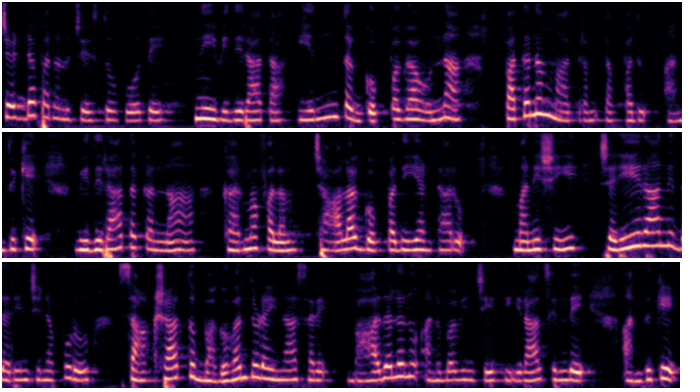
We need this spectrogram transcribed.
చెడ్డ పనులు చేస్తూ పోతే నీ విధిరాత ఎంత గొప్పగా ఉన్నా పతనం మాత్రం తప్పదు. అందుకే విధిరాత కన్నా కర్మఫలం చాలా గొప్పది అంటారు. మనిషి శరీరాన్ని ధరించినప్పుడు సాక్షాత్తు భగవంతుడైనా సరే బాధలను అనుభవించి తీరాల్సిందే. అందుకే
